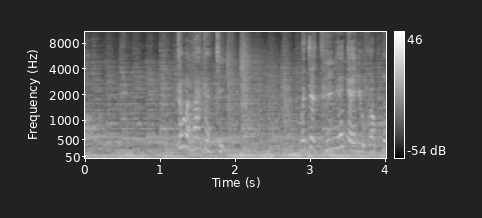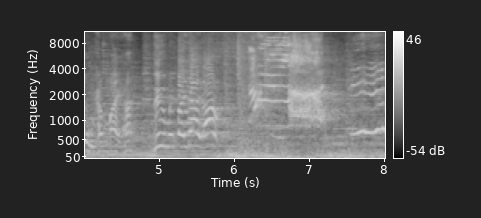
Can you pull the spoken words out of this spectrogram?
ก ถ้ามันรักแกจริง มันจะทิ้งให้แกอยู่กับปู่ทำไมฮะ ลืมมันไปได้แล้วพีท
